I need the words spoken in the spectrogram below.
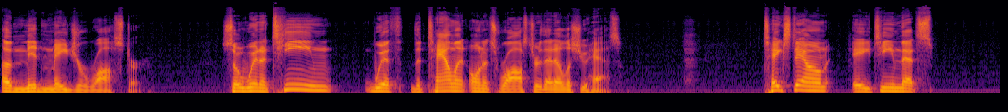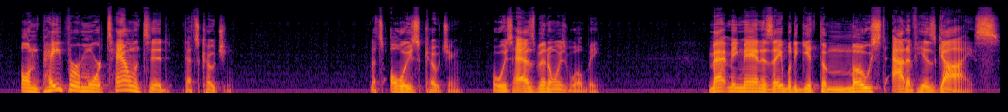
a mid-major roster. So when a team with the talent on its roster that LSU has takes down a team that's on paper more talented, that's coaching. That's always coaching. Always has been, always will be. Matt McMahon is able to get the most out of his guys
